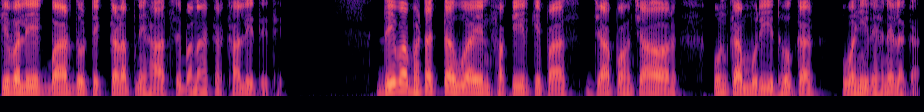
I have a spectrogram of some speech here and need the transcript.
केवल एक बार दो टिक्कड़ अपने हाथ से बनाकर खा लेते थे। देवा भटकता हुआ इन फकीर के पास जा पहुँचा और उनका मुरीद होकर वहीं रहने लगा।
